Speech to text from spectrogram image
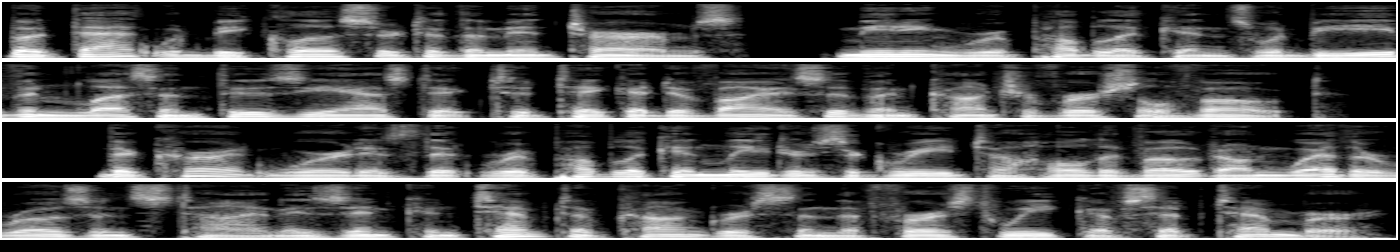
But that would be closer to the midterms, meaning Republicans would be even less enthusiastic to take a divisive and controversial vote. The current word is that Republican leaders agreed to hold a vote on whether Rosenstein is in contempt of Congress in the first week of September,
